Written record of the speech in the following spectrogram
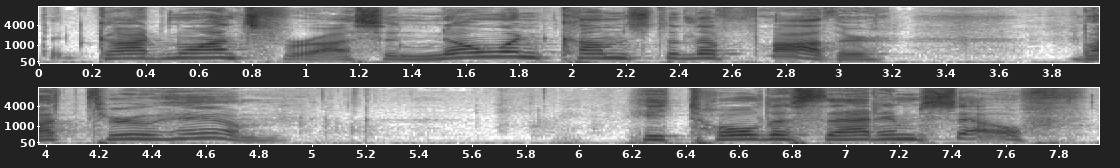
that God wants for us, and no one comes to the Father but through Him. He told us that Himself.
